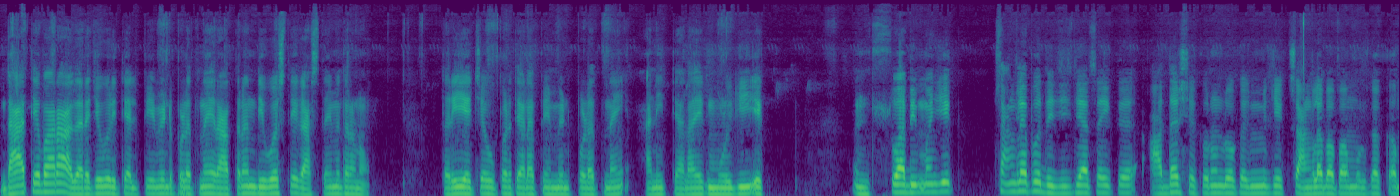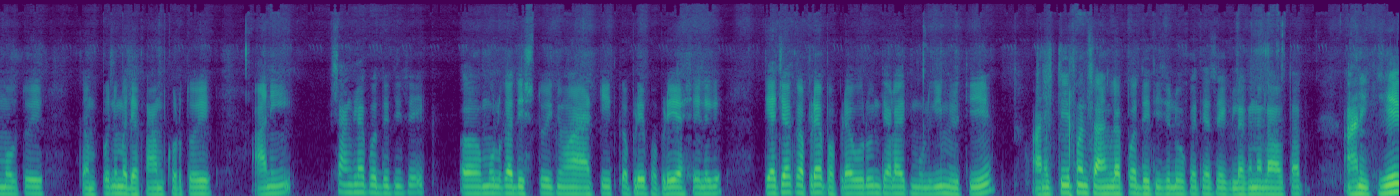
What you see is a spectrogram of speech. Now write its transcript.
दहा ते बारा हजाराच्या वरी त्याला पेमेंट पडत नाही. रात्रंदिवस ते घासतंय मित्रांनो. तरी याच्या उपर त्याला पेमेंट पडत नाही आणि त्याला एक मुलगी एक स्वाभी म्हणजे एक चांगल्या पद्धतीची त्याचा एक आदर्श करून लोक म्हणजे एक चांगला बाबा मुलगा कमवतोय कंपनीमध्ये काम करतोय आणि चांगल्या पद्धतीचं एक मुलगा दिसतोय किंवा आटीत कपडे फपडे असे लगे त्याच्या कपड्या फपड्यावरून त्याला एक मुलगी मिळते आणि ते पण चांगल्या पद्धतीचे लोक त्याचं एक लग्न लावतात. आणि हे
